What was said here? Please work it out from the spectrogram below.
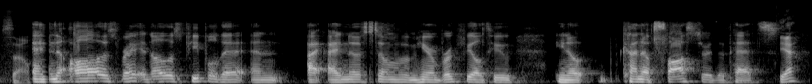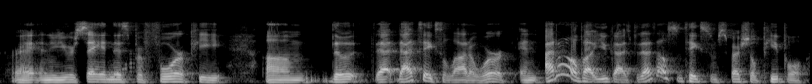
So and all those right and all those people that and I, I know some of them here in brookfield who you know kind of foster the pets yeah, right and you were saying this before pete um the that that takes a lot of work and i don't know about you guys but that also takes some special people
